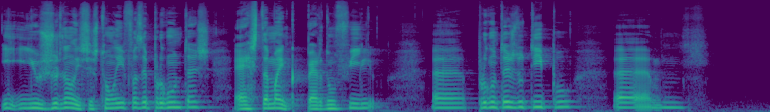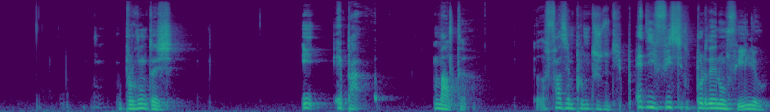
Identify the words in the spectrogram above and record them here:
e, e, os jornalistas estão ali a fazer perguntas a esta mãe que perde um filho, uh, perguntas do tipo. Uh, perguntas. E, epá, malta, eles fazem perguntas do tipo: é difícil perder um filho?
